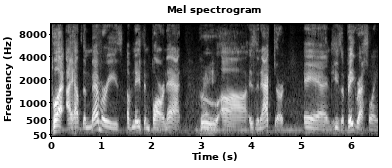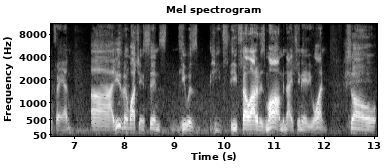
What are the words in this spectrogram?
but I have the memories of Nathan Barnatt, who uh, is an actor and he's a big wrestling fan. Uh, he's been watching since he was he he fell out of his mom in 1981. So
